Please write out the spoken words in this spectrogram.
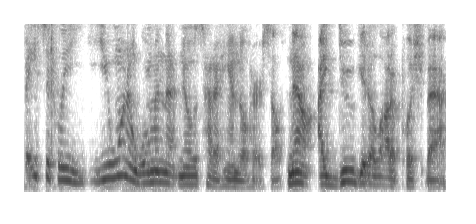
basically you want a woman that knows how to handle herself. Now, I do get a lot of pushback,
